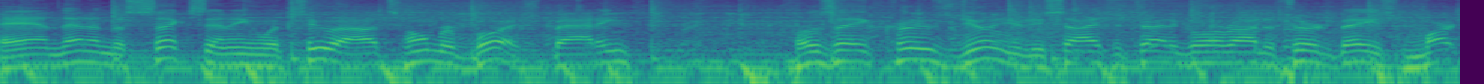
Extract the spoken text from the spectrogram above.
And then in the sixth inning with two outs, Homer Bush batting. Jose Cruz Jr. decides to try to go around to third base. Mark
